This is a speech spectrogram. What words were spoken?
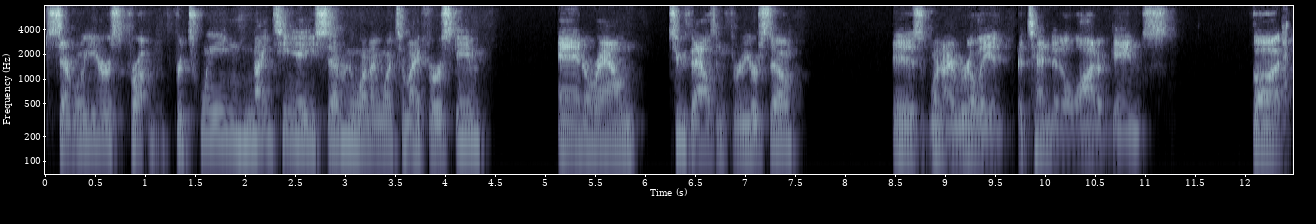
several years. Pro- between 1987, when I went to my first game, and around 2003 or so, is when I really attended a lot of games. But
